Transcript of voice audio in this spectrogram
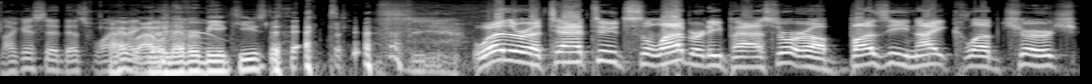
like I said, that's why I, I, I will never be accused of that. whether a tattooed celebrity pastor or a buzzy nightclub church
